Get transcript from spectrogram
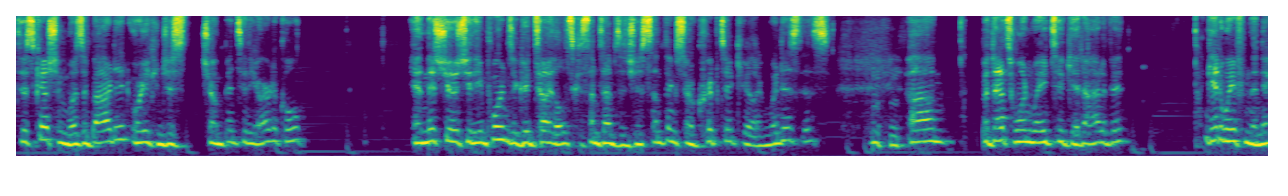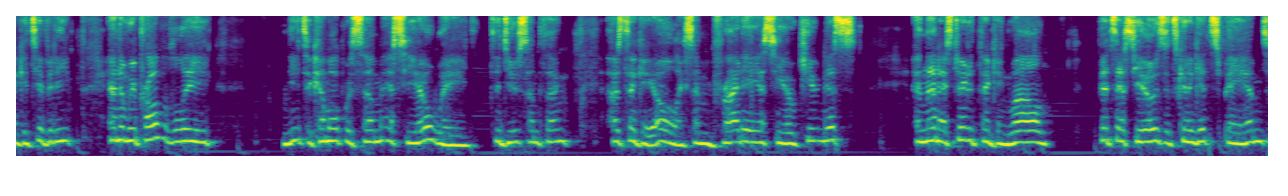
discussion was about it, or you can just jump into the article. And this shows you the importance of good titles because sometimes it's just something so cryptic. You're like, what is this? um, but that's one way to get out of it, get away from the negativity. And then we probably need to come up with some SEO way to do something. I was thinking, oh, like some Friday SEO cuteness. And then I started thinking, well, if it's SEOs, it's going to get spammed.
